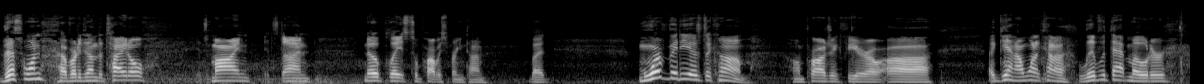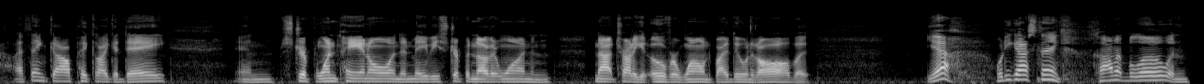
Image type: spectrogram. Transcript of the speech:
This one, I've already done the title. It's mine. It's done. No plates till probably springtime. But more videos to come on Project Fiero. Uh, again, I want to kind of live with that motor. I think I'll pick like a day and strip one panel and then maybe strip another one and not try to get overwhelmed by doing it all. But yeah, what do you guys think? Comment below and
